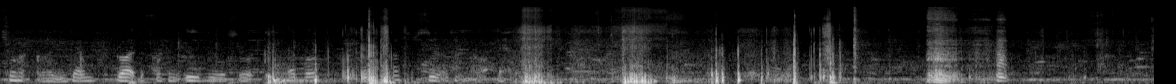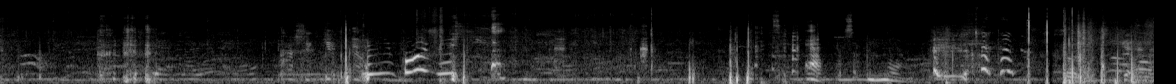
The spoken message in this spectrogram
It's alright, guys, you getting like the fucking evilest look ever. Let's see what I can up there. Actually, get out. Out. What's up now? So, getting out.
